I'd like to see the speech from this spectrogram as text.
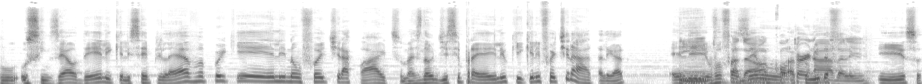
o, o, cinzel dele, que ele sempre leva, porque ele não foi tirar quartzo, mas não disse para ele o que, que ele foi tirar, tá ligado? Ele, Sim, vou fazer uma o, contornada comida, ali. Isso.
